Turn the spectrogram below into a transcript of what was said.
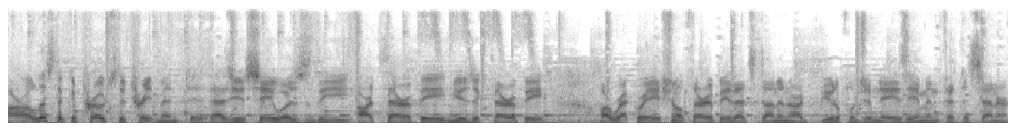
Our holistic approach to treatment, as you see, was the art therapy, music therapy, our recreational therapy that's done in our beautiful gymnasium and fitness center.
